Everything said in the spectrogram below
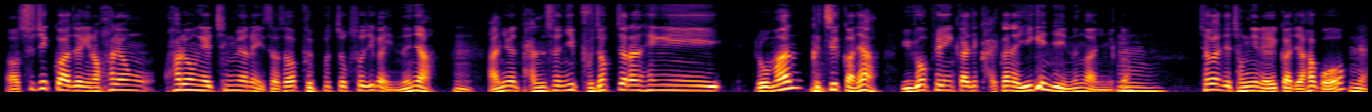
어, 수직 과정이나 활용 활용의 측면에 있어서 불법적 소지가 있느냐, 음. 아니면 단순히 부적절한 행위 로만 그칠 거냐, 위법 행위까지 갈 거냐 이게 이제 있는 거 아닙니까? 음. 제가 이제 정리를 여기까지 하고 네.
